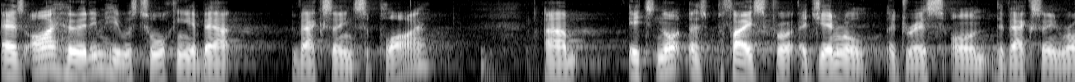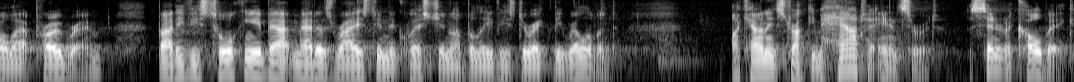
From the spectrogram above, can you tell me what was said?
as I heard him, he was talking about vaccine supply. Um, it's not a place for a general address on the vaccine rollout program, but if he's talking about matters raised in the question, I believe he's directly relevant. I can't instruct him how to answer it. Senator Colbeck.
